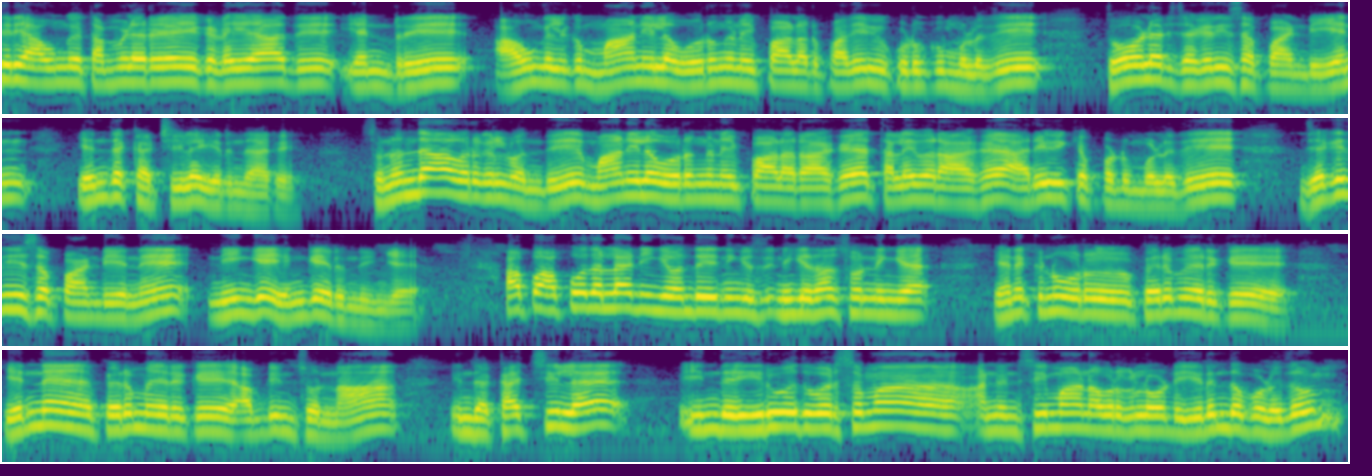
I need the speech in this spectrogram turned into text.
சரி அவங்க தமிழரே கிடையாது என்று அவங்களுக்கு மாநில ஒருங்கிணைப்பாளர் பதவி கொடுக்கும் பொழுது தோழர் ஜெகதீச பாண்டியன் எந்த கட்சியில் இருந்தார்? சுனந்தா அவர்கள் வந்து மாநில ஒருங்கிணைப்பாளராக தலைவராக அறிவிக்கப்படும் பொழுது ஜெகதீச பாண்டியனே நீங்கள் எங்கே இருந்தீங்க? அப்போ அப்போதெல்லாம் நீங்கள் வந்து நீங்கள் நீங்கள் தான் சொன்னீங்க எனக்குன்னு ஒரு பெருமை இருக்குது என்ன பெருமை இருக்குது அப்படின்னு சொன்னால் இந்த கட்சியில் இந்த இருபது வருஷமாக அண்ணன் சீமான் அவர்களோடு இருந்த பொழுதும்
